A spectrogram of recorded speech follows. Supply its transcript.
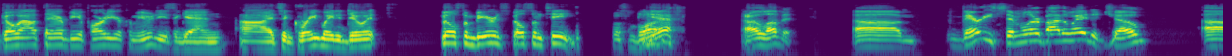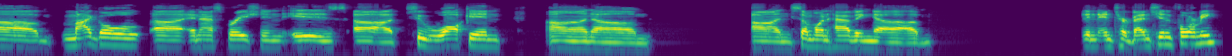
go out there, be a part of your communities again. Uh, it's a great way to do it. Spill some beer and spill some tea. With some blood. Yeah, I love it. Um, very similar, by the way, to Joe. Um, my goal uh, and aspiration is uh, to walk in on um, on someone having um, an intervention for me,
